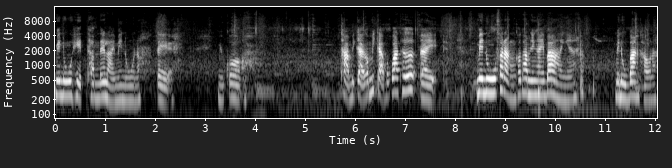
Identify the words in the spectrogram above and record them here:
เมนูเห็ดทำได้หลายเมนูเนาะแต่มิวก็ ถามมิกาก็มิกาบอกว่าเธอไอเมนูฝรั่งเขาทำยังไงบ้างอะไรเงี้ย เมนูบ้านเขานะ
